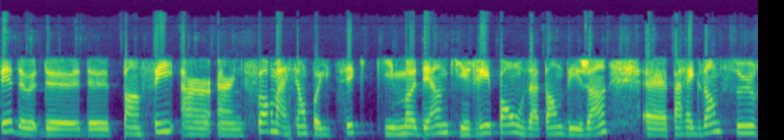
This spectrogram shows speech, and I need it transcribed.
fait de, de, de penser à, à, une formation politique qui est moderne, qui répond aux attentes des gens. Euh, par exemple, sur,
